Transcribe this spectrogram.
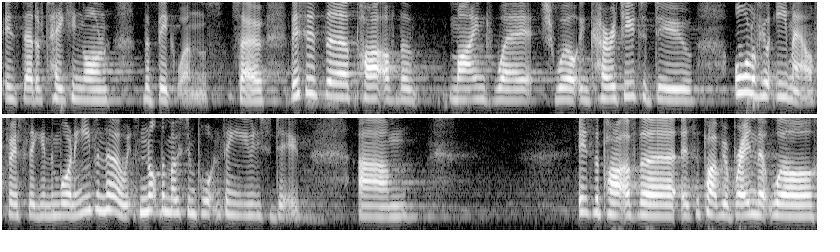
instead of taking on the big ones. So this is the part of the mind which will encourage you to do all of your email first thing in the morning, even though it's not the most important thing you need to do. Um, it's the part of the it's the part of your brain that will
